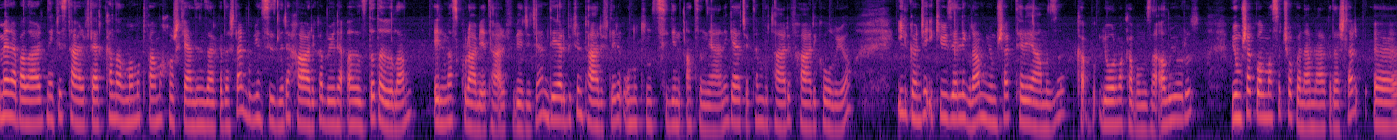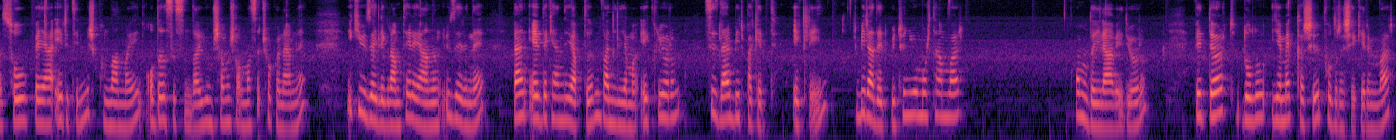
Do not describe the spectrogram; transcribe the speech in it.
Merhabalar, Nefis Tarifler kanalıma mutfağıma hoş geldiniz arkadaşlar. Bugün sizlere harika böyle ağızda dağılan elmas kurabiye tarifi vereceğim. Diğer bütün tarifleri unutun, silin, atın yani. Gerçekten bu tarif harika oluyor. İlk önce 250 gram yumuşak tereyağımızı yoğurma kabımıza alıyoruz. Yumuşak olması çok önemli arkadaşlar. Ee, soğuk veya eritilmiş kullanmayın. Oda ısısında yumuşamış olması çok önemli. 250 gram tereyağının üzerine ben evde kendi yaptığım vanilyamı ekliyorum. Sizler bir paket ekleyin. Bir adet bütün yumurtam var. Onu da ilave ediyorum. Ve 4 dolu yemek kaşığı pudra şekerim var.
